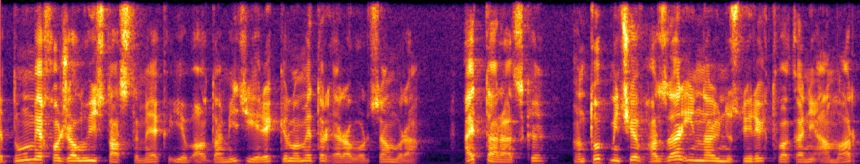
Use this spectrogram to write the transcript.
գտնվում է Խոջալույից 11 եւ Աղդամից 3 կիլոմետր հեռավորության վրա։ Այդ տարածքը ընդཐུպ մինչև 1993 թվականի ամառ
